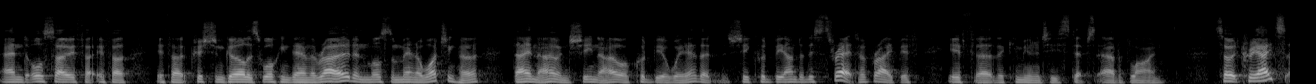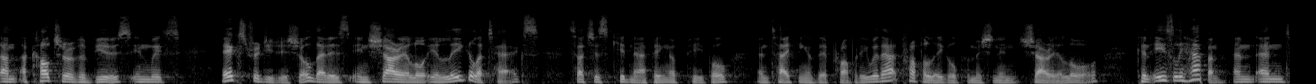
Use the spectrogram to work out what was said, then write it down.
And also, if a, if, a, if a Christian girl is walking down the road and Muslim men are watching her, they know and she know or could be aware that she could be under this threat of rape if, if uh, the community steps out of line. So it creates um, a culture of abuse in which extrajudicial, that is, in Sharia law, illegal attacks, such as kidnapping of people and taking of their property without proper legal permission in Sharia law, can easily happen. And, and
